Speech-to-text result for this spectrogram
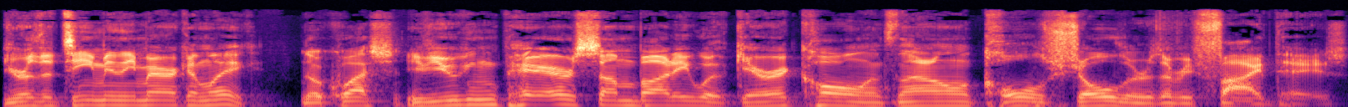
You're the team in the American League. No question. If you can pair somebody with Gerrit Cole, and it's not on Cole's shoulders every five days.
